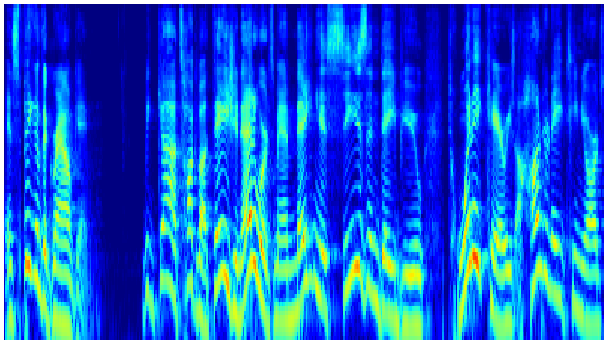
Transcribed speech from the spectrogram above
And speaking of the ground game, we gotta talk about Daijun Edwards, man, making his season debut, 20 carries, 118 yards,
